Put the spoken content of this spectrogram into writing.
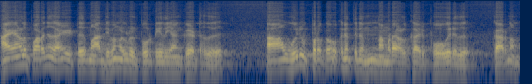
അയാൾ പറഞ്ഞതായിട്ട് മാധ്യമങ്ങൾ റിപ്പോർട്ട് ചെയ്ത് ഞാൻ കേട്ടത് ആ ഒരു പ്രകോപനത്തിനും നമ്മുടെ ആൾക്കാർ പോകരുത്. കാരണം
